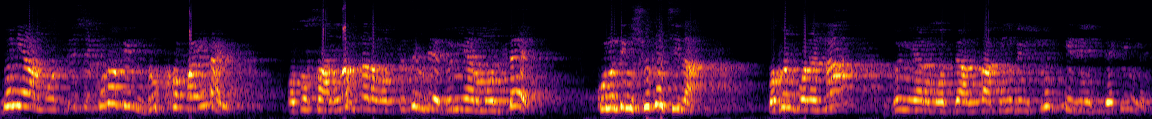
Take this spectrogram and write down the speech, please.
দুনিয়ার মধ্যে সে কোনোদিন দুঃখ পায় নাই। অথচ আল্লাহ তারা বলতেছেন যে, দুনিয়ার মধ্যে কোনোদিন সুখে ছিলাম তখন বলেন, না, দুনিয়ার মধ্যে আল্লাহ কোনোদিন সুখ কি জিনিস দেখি নাই।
